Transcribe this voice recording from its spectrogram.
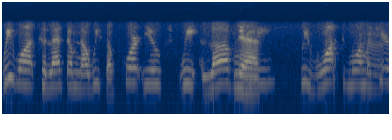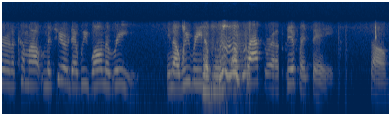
We want to let them know we support you. We love Yes. reading. We want more Mhm. material to come out, material that we want to read. You know, we read a, Mhm. a plethora of different things. So,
